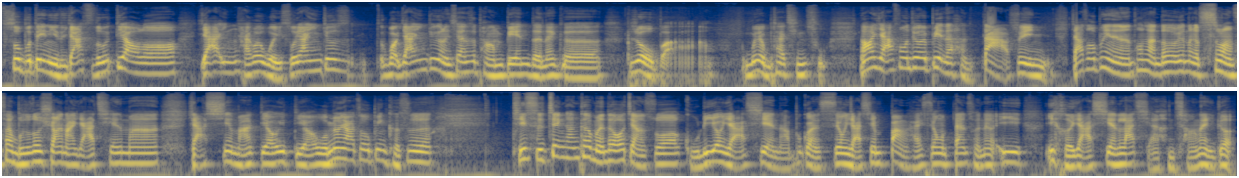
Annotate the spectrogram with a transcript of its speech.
说不定你的牙齿都会掉咯，牙龈还会萎缩，牙龈就是我牙龈就有点像是旁边的那个肉吧，我也不太清楚。然后牙缝就会变得很大，所以牙周病的人通常都会那个吃完饭不是都需要拿牙签吗？牙线把它叼一叼。我没有牙周病，可是其实健康课本都有讲说鼓励用牙线啊，不管是用牙线棒还是用单纯那个一一盒牙线拉起来很长那一个。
